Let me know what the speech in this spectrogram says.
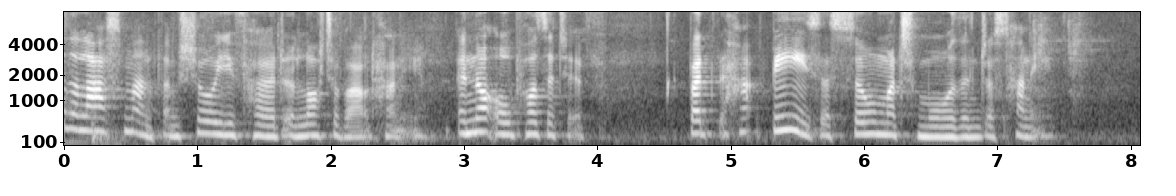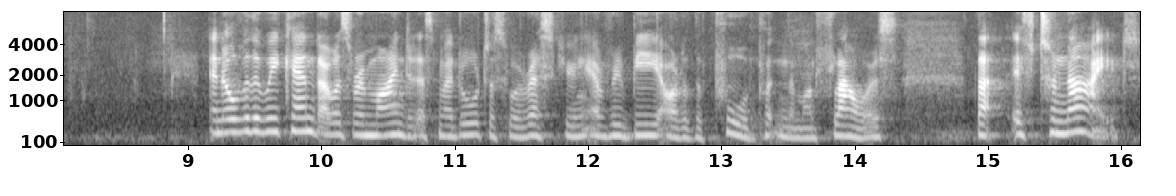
the last month, I'm sure you've heard a lot about honey, and not all positive. But bees are so much more than just honey. And over the weekend, I was reminded as my daughters were rescuing every bee out of the pool and putting them on flowers, that if tonight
